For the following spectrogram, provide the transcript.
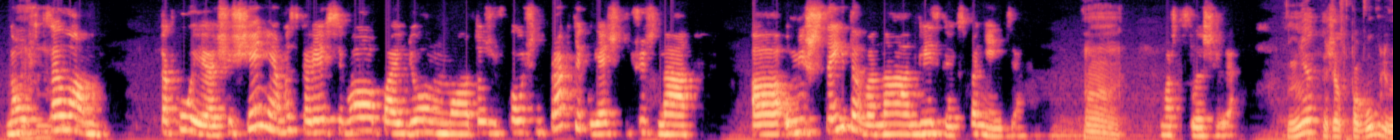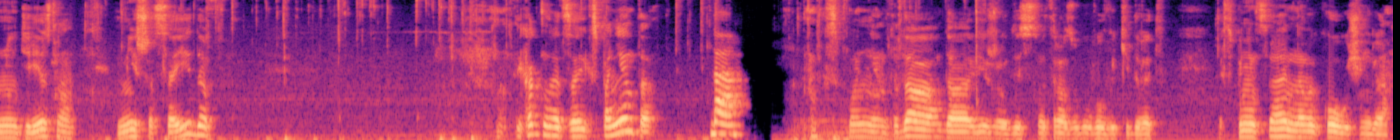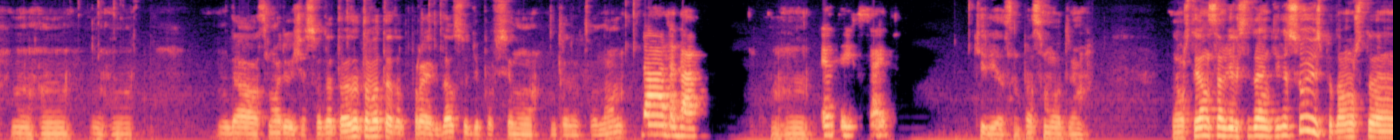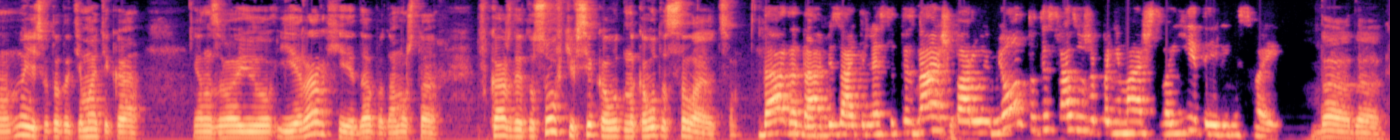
Но в целом такое ощущение, мы, скорее всего, пойдем а, тоже в коучинг практику. Я сейчас учусь на а у Миши Саидова на английской экспоненте. Mm. Может, слышали? Нет, ну сейчас погуглим, мне интересно. Миша Саидов. И как называется, экспонента? Да. Экспонента, да, да, вижу, здесь вот сразу Google выкидывает. Экспоненциального коучинга. Угу, угу. Да, смотрю сейчас. Вот это, вот это вот этот проект, да, судя по всему. Вот этот вот, да? Да, да, да. Угу. Это их сайт. Интересно, посмотрим. Потому что я на самом деле всегда интересуюсь, потому что, ну, есть вот эта тематика, я называю ее иерархией, да, потому что в каждой тусовке все кого-то на кого-то ссылаются. Да, да, да, обязательно. Если ты знаешь пару имен, то ты сразу же понимаешь, свои это или не свои. Да, да.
